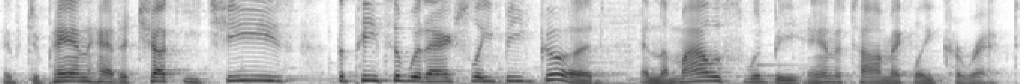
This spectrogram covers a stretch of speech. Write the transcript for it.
If Japan had a Chuck E. Cheese, the pizza would actually be good and the mouse would be anatomically correct.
